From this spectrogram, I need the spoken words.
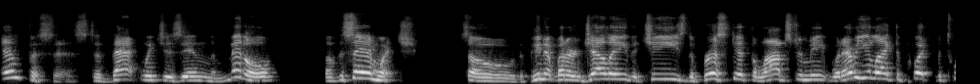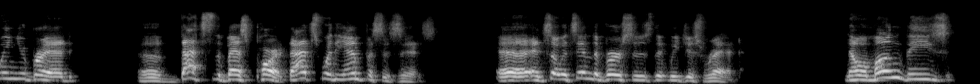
emphasis to that which is in the middle of the sandwich. So the peanut butter and jelly, the cheese, the brisket, the lobster meat, whatever you like to put between your bread, uh, that's the best part. That's where the emphasis is. Uh, and so it's in the verses that we just read. Now, among these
